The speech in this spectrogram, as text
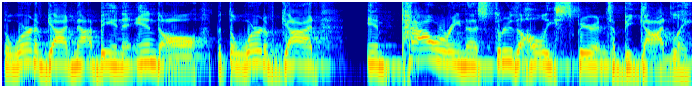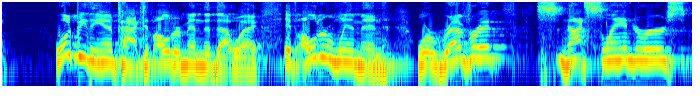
the Word of God not being an end all, but the Word of God empowering us through the Holy Spirit to be godly. What would be the impact if older men lived that way? If older women were reverent, not slanderers,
